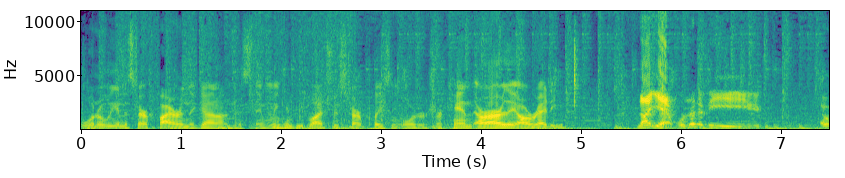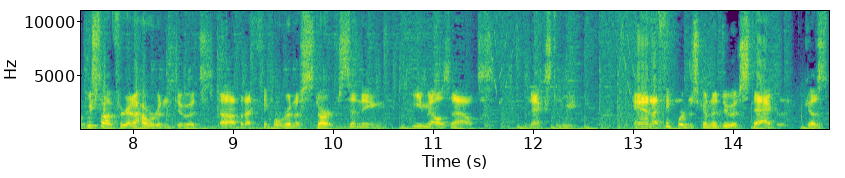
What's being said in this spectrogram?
when are we going to start firing the gun on this thing? When can people actually start placing orders, or can or are they already? Not yet. We're going to be. uh, We still haven't figured out how we're going to do it, uh, but I think we're going to start sending emails out next week. And I think we're just going to do it staggered because,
